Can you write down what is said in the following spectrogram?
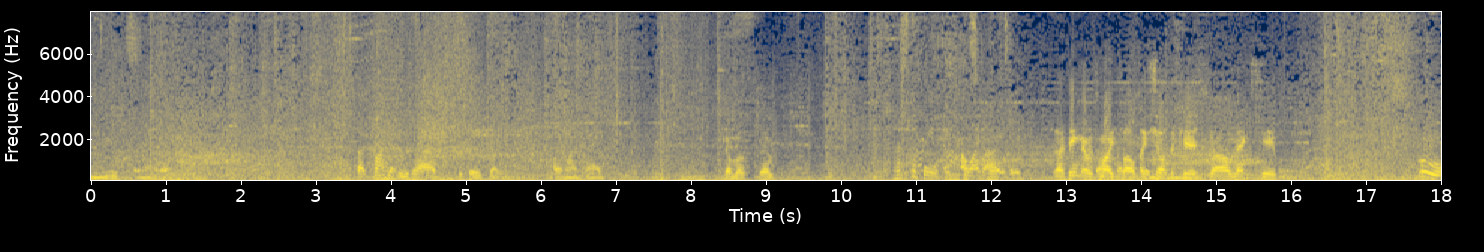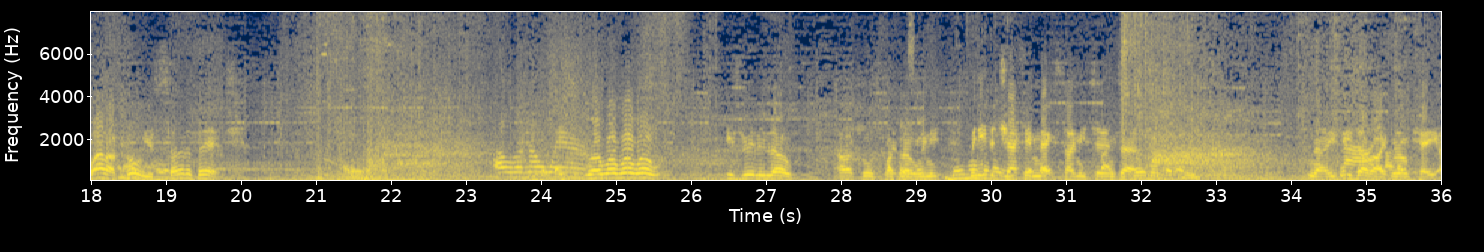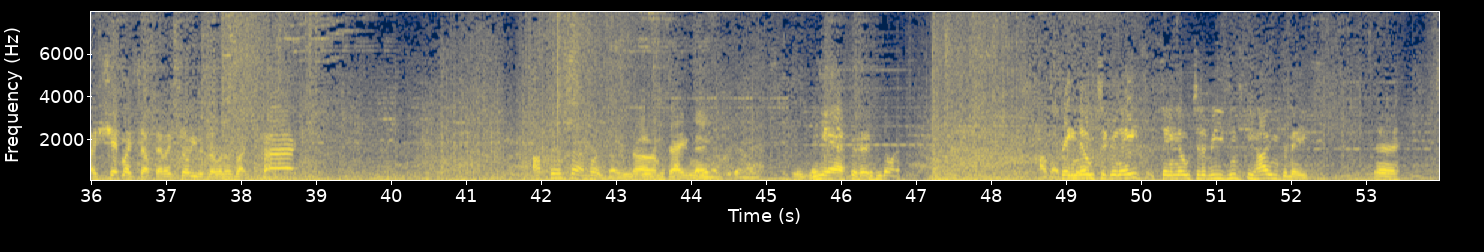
So try and get these ads, because, like, I don't like ads. Got most of them. That's the warden. Oh, I died. I think that was my fault. I shot the kid as well next to you. Oh, Alak Hul, you son of a bitch. Out of nowhere. Whoa, whoa, whoa, whoa. He's really low. Alak Hul's quite Okay, low. so We need, no we need to check him next time he turns no out. No, he's, he's alright, we're okay. okay. I shit myself then. I saw he was low and I was like, fuck. After a certain point though, we, Oh, we I'm just have to down game now. over the grenades completely. Yeah. Because we don't want to... I'll Say no to grenades, say no to the reasons behind grenades. Uh,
